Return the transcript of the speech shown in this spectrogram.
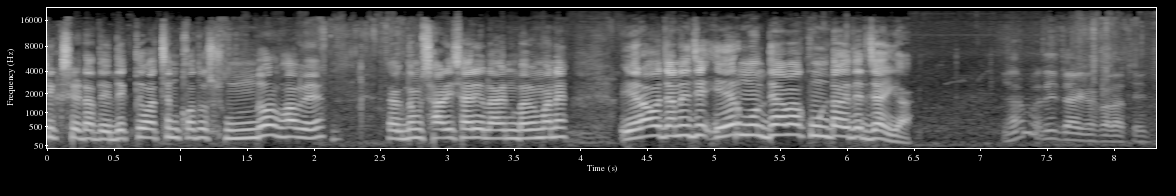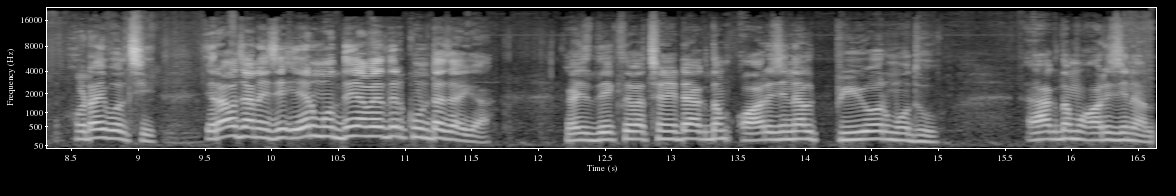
ঠিক সেটাতেই। দেখতে পাচ্ছেন কত সুন্দরভাবে একদম সারি সারি লাইনভাবে। মানে এরাও জানে যে এর মধ্যে আবার কোনটা এদের জায়গা। ওটাই বলছি। এরাও জানে যে এর মধ্যেই আবার এদের কোনটা জায়গা। গাইজ দেখতে পাচ্ছেন এটা একদম অরিজিনাল পিওর মধু। একদম অরিজিনাল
